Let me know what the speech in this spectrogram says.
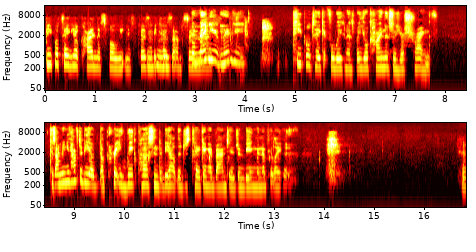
People take your kindness for weakness because Mhm. because I'm so But maybe, nice. maybe people take it for weakness, but your kindness is your strength. Because I mean, you have to be a, a pretty weak person to be out there just taking advantage and being manipulated. Hmm.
